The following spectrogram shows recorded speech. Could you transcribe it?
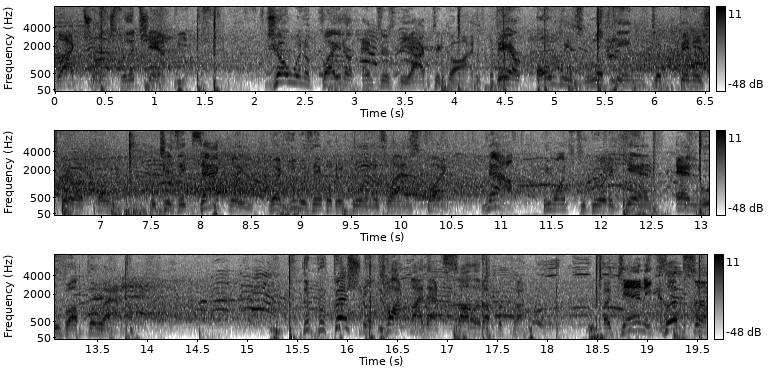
Black trunks for the champion. Joe, when a fighter enters the octagon, they are always looking to finish their opponent, which is exactly what he was able to do in his last fight. Now, he wants to do it again and move up the ladder. The professional caught by that solid uppercut. Again, he clips him.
